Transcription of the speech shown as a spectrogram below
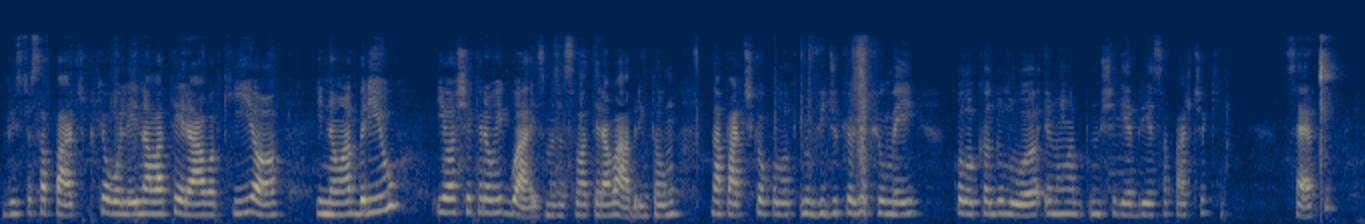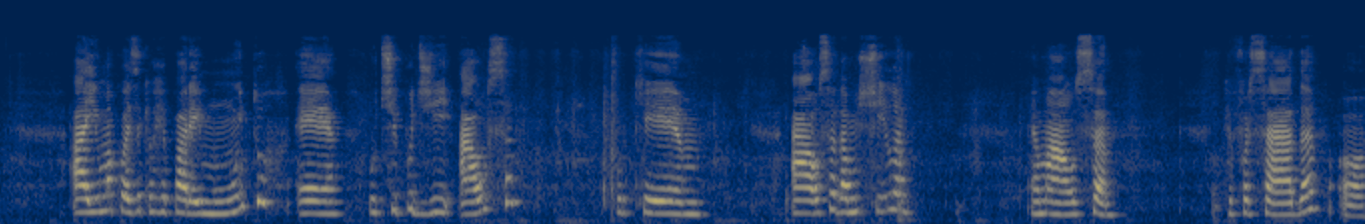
visto essa parte. Porque eu olhei na lateral aqui, ó, e não abriu. E eu achei que eram iguais, mas essa lateral abre. Então, na parte que eu coloquei, no vídeo que eu já filmei, colocando o Luan, eu não, não cheguei a abrir essa parte aqui, certo? Aí, uma coisa que eu reparei muito é o tipo de alça, porque a alça da mochila é uma alça reforçada, ó,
